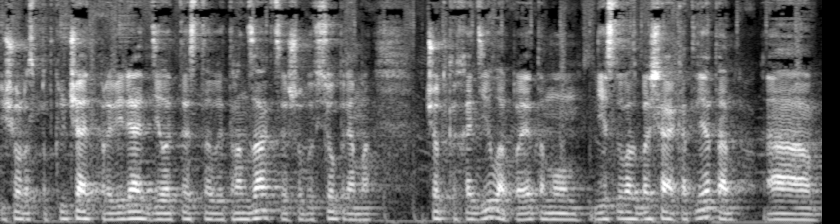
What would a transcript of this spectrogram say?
еще раз подключать, проверять, делать тестовые транзакции, чтобы все прямо четко ходило. Поэтому, если у вас большая котлета, а,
